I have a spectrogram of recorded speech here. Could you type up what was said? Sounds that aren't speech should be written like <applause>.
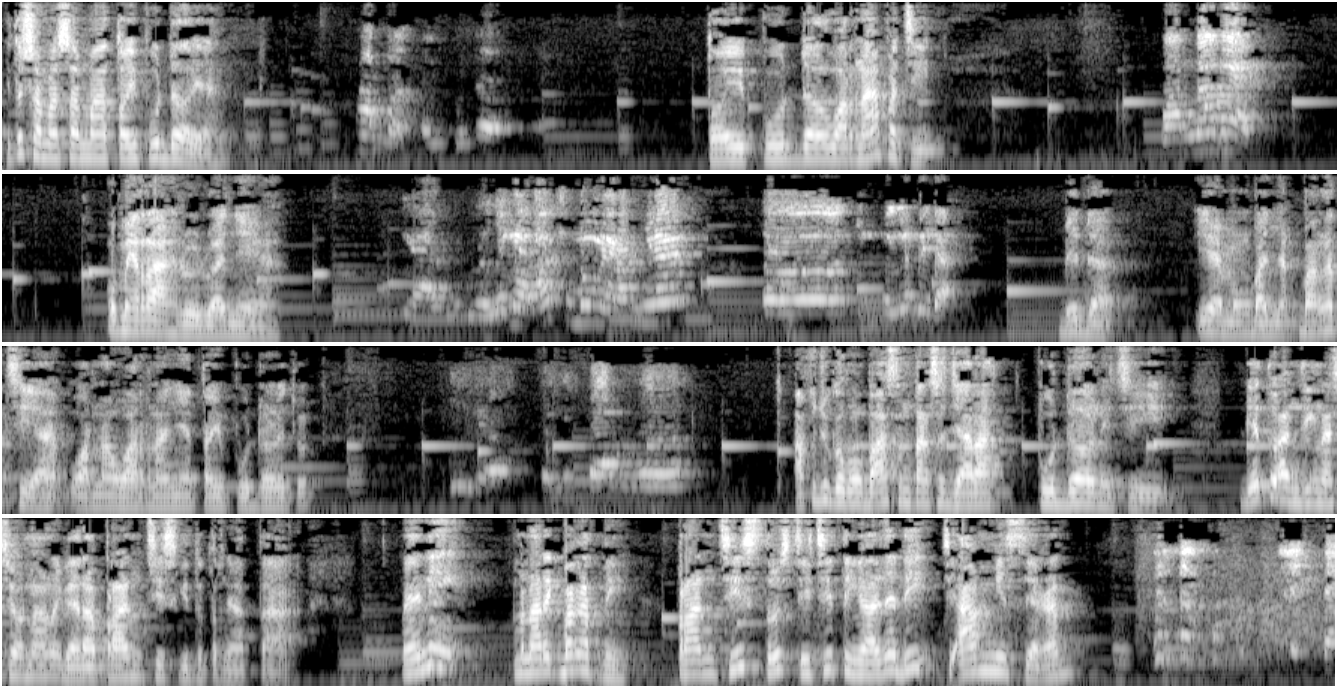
Itu sama-sama toy poodle ya? Sama toy poodle. Toy poodle warna apa Ci? Warna red. Oh merah dua-duanya ya? Ya, dua-duanya merah, cuma merahnya eh, tipenya beda. Beda. Iya emang banyak banget sih ya warna-warnanya toy poodle itu. Iya, banyak banget. Aku juga mau bahas tentang sejarah poodle nih Ci. Dia tuh anjing nasional negara Prancis gitu ternyata. Nah ini menarik banget nih. Prancis terus Cici tinggalnya di Ciamis ya kan?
